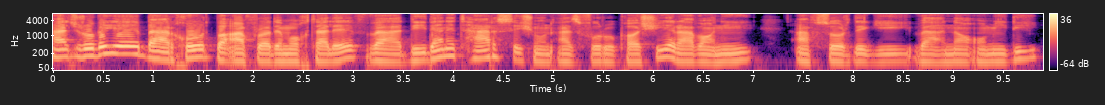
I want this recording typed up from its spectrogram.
تجربه برخورد با افراد مختلف و دیدن ترسشون از فروپاشی روانی، افسردگی و ناامیدی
